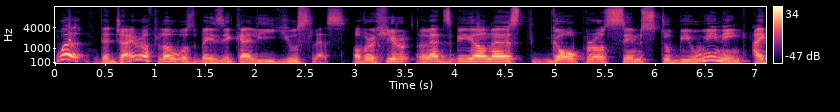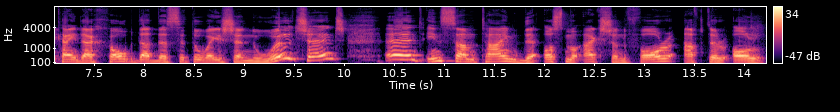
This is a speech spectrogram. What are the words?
well, the Gyroflow was basically useless. Over here, let's be honest, GoPro seems to be winning. I kinda hope that the situation will change and in some time the Osmo Action 4 after all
